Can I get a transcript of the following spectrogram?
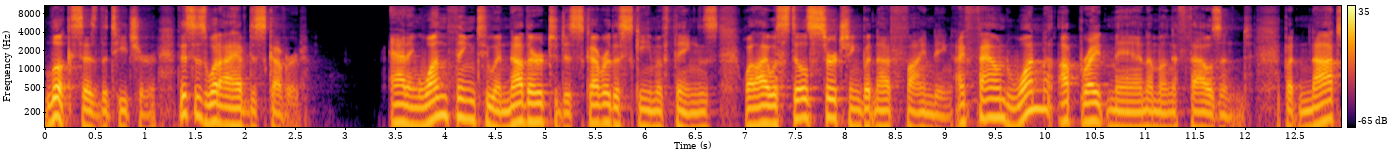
Look, says the teacher, this is what I have discovered. Adding one thing to another to discover the scheme of things, while I was still searching but not finding. I found one upright man among a thousand, but not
